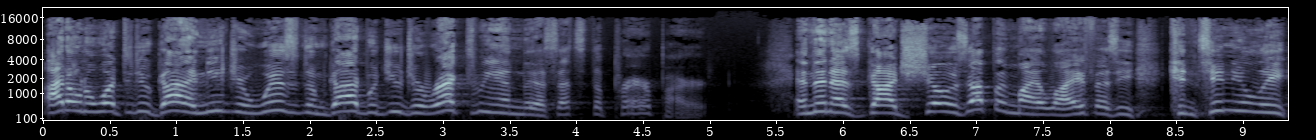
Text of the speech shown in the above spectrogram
I don't know what to do. God, I need your wisdom. God, would you direct me in this? That's the prayer part. And then as God shows up in my life, as He continually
